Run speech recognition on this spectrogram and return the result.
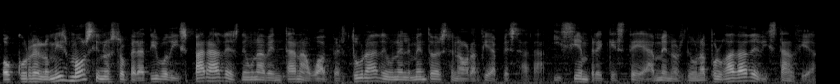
Ocurre lo mismo si nuestro operativo dispara desde una ventana o apertura de un elemento de escenografía pesada, y siempre que esté a menos de una pulgada de distancia.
